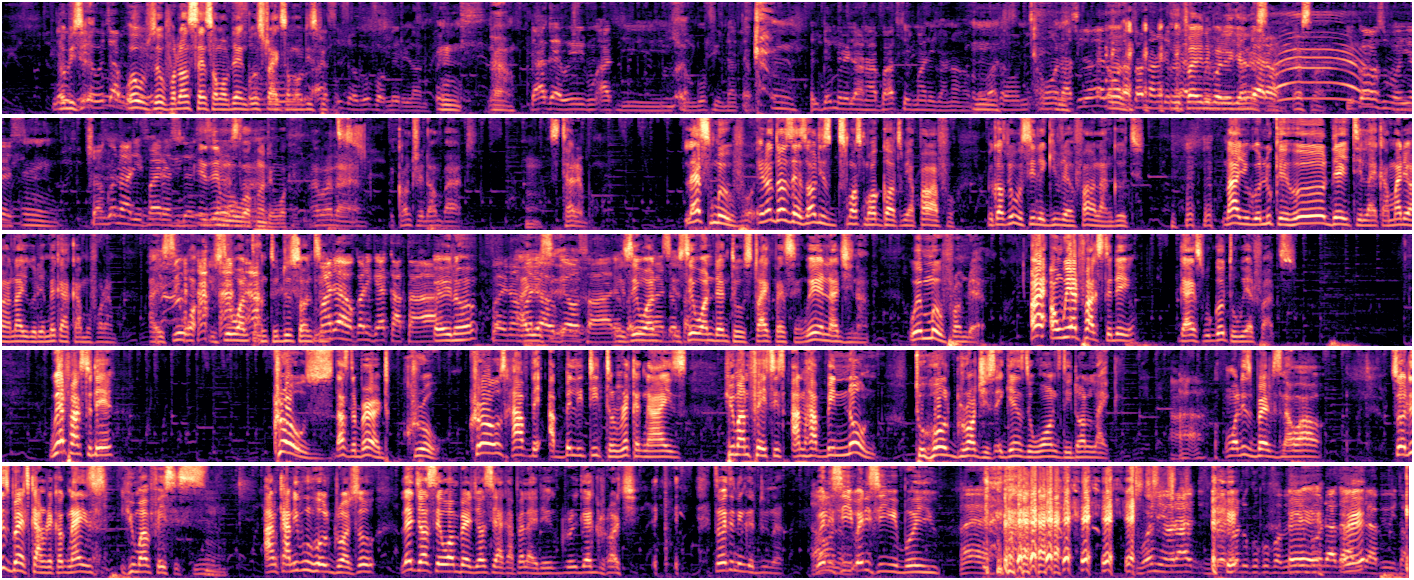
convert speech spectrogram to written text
No, No be we say, see- we tell them well, say- so for don't send some of them go strike some of these people. see go for Maryland. Mm, yeah. That guy we even at the Shango film that time. Mm. He dey Maryland, a backstage manager now. Mm. But I don't- see, no, that one, no, they We fire find anybody again. dey Yes, around. sir. Yes, sir. He go hustle for years. Mm. Shango na the fire residence. Is it more work, not the work? My brother, the country done bad. Hmm. It's terrible. Let's move. You know, those days, all these small, small gods we are powerful because people see they give them foul and good. now you go look a whole deity like Amadio and now you go they make a camo for him. and you still want you still want them to do something. Mother will go to get kata. Uh, you know, For you know, and you, get you still want you still want them to strike person. We energy now. We move from there. All right, on weird facts today, guys, we'll go to weird facts. Weird facts today. Crows, that's the bird, crow. Crows have the ability to recognize human faces and have been known to hold grudges against the ones they don't like. Ah. Well, these birds now, wow. So these birds can recognize human faces and can even hold grudge. So let's just say one bird just say a cappella, they get grudge. so what do you think they do now? When you see when you see you, boy, you. When you are doing do kuku for me, eh. eh. say, go that guy, do that, be with her.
